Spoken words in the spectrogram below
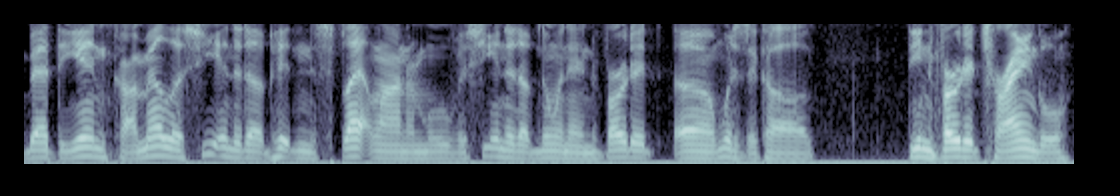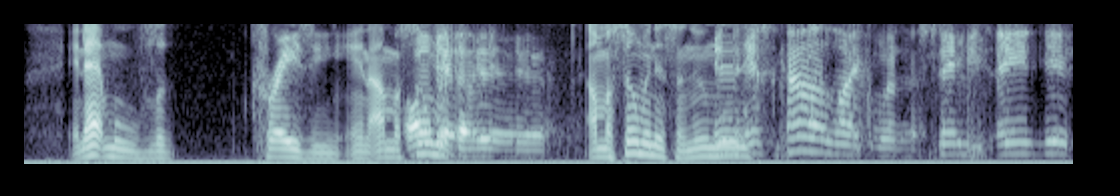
But at the end, Carmella, she ended up hitting this flatliner move, and she ended up doing an inverted, um, what is it called? The inverted triangle, and that move looked crazy. And I'm assuming Oh assuming, yeah, yeah, yeah. I'm assuming it's a new It, move. it's kind of like what Sami Zayn did,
